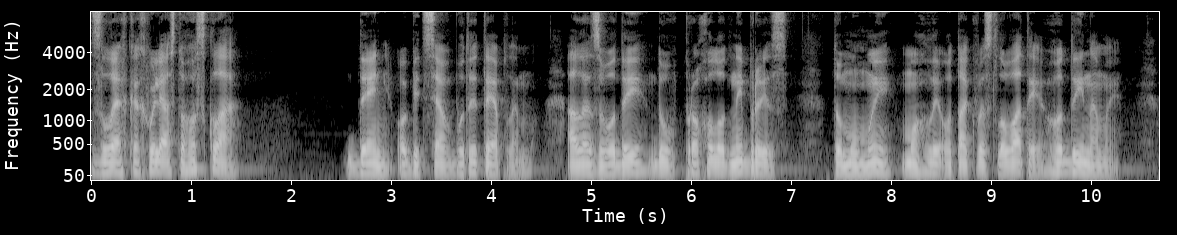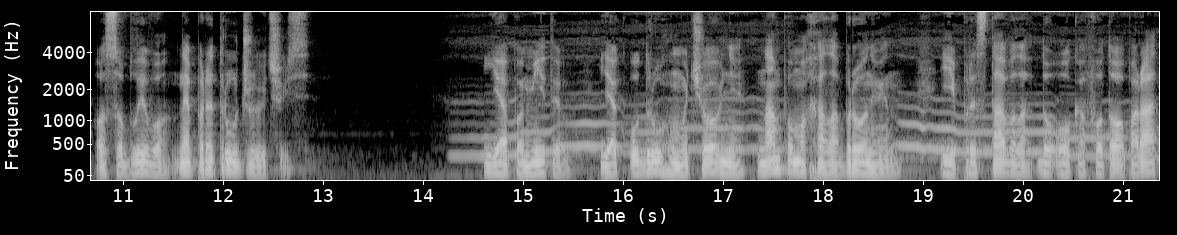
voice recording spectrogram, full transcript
з легка хвилястого скла. День обіцяв бути теплим, але з води дув прохолодний бриз, тому ми могли отак веслувати годинами, особливо не перетруджуючись. Я помітив, як у другому човні нам помахала Бронвін і приставила до ока фотоапарат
